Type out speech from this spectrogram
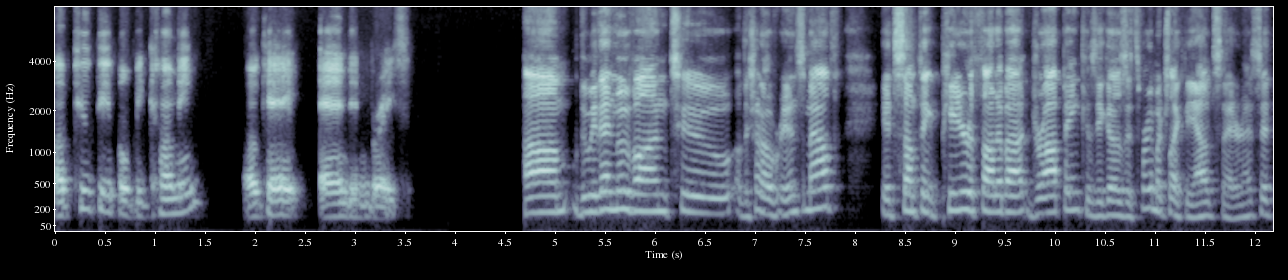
of two people becoming, okay, and embracing. Um, do we then move on to the shadow over Innsmouth? It's something Peter thought about dropping because he goes, it's very much like the outsider. And I said,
